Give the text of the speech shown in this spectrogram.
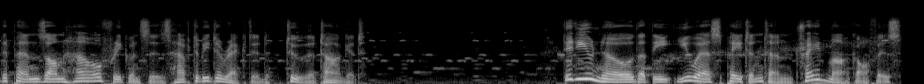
depends on how frequencies have to be directed to the target. Did you know that the US Patent and Trademark Office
